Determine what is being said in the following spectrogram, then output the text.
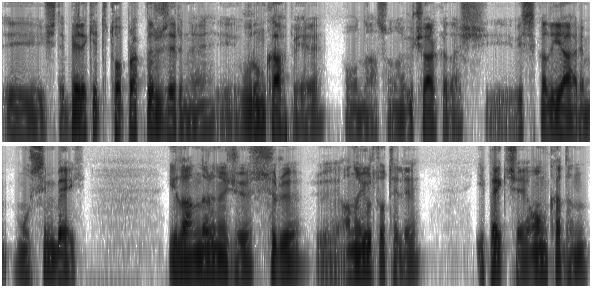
e, işte bereketli topraklar üzerine e, Vurun Kahpe'ye ondan sonra üç arkadaş e, Vesikalı Yarim, Muhsin Bey, Yılanların Öcü, Sürü, e, Anayurt Oteli, İpekçe, On Kadın,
